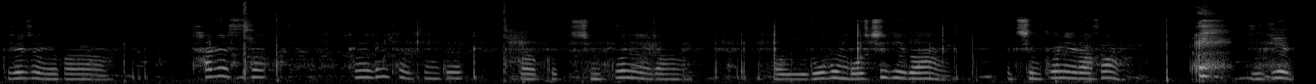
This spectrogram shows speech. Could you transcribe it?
그래서 얘가 탈을 쓴 평균 탈을 쓴 거가 그 짐꾼이랑 어, 이 로봇 머시기가 짐꾼이라서 6위에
